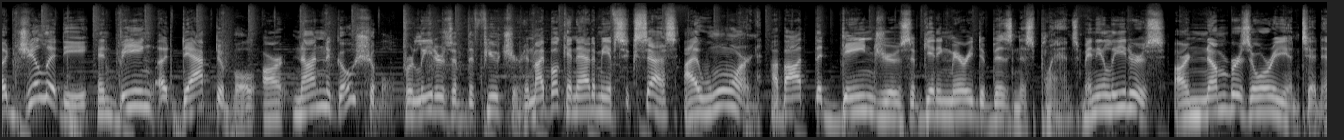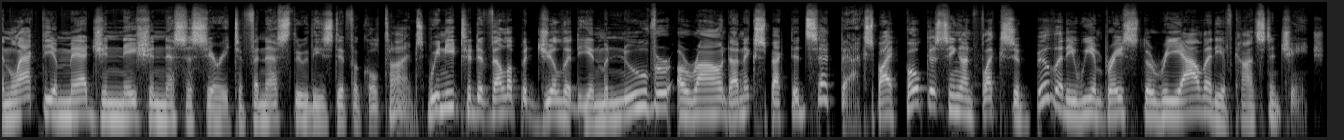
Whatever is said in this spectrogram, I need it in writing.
Agility and being adaptable are non negotiable for leaders of the future. In my book, Anatomy of Success, I warn about the dangers of getting married to business plans. Many leaders are numbers oriented and lack the imagination necessary to finesse through these difficult times. We need to develop agility and maneuver around unexpected setbacks. By focusing on flexibility, we embrace the reality of constant change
